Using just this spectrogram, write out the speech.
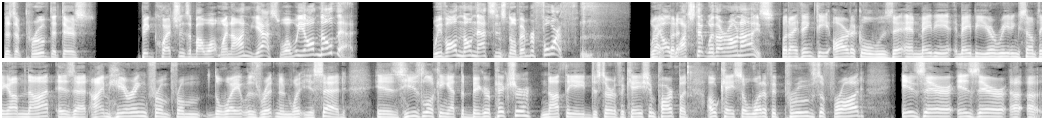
Does it prove that there's big questions about what went on? Yes. Well, we all know that. We've all known that since November 4th. We right, all but, watched it with our own eyes. But I think the article was, and maybe maybe you're reading something I'm not. Is that I'm hearing from from the way it was written and what you said is he's looking at the bigger picture, not the decertification part. But okay, so what if it proves a fraud? is there is there uh, uh,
